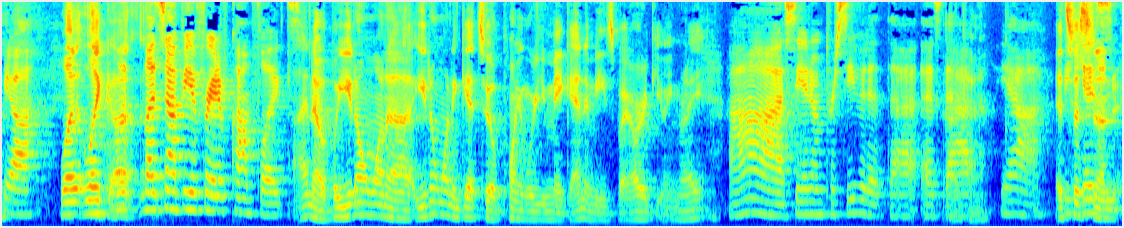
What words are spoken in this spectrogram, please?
Yeah. Like, like uh, Let- Let's not be afraid of conflict. I know, but you don't want to. You don't want to get to a point where you make enemies by arguing, right? Ah, see, I don't perceive it as that. As that, Okay. yeah. It's just an under-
